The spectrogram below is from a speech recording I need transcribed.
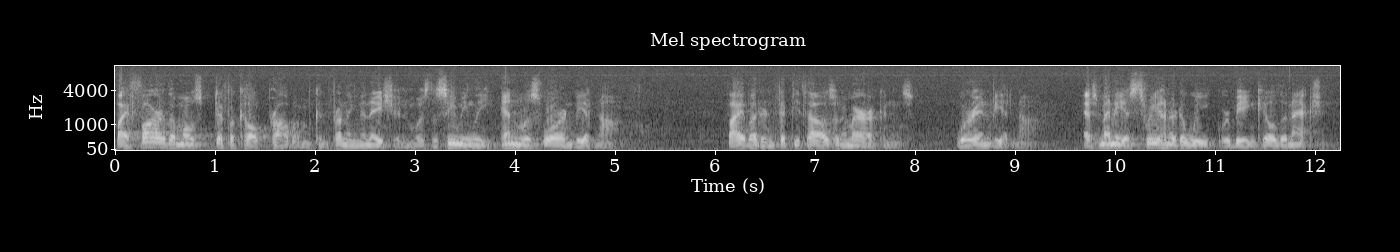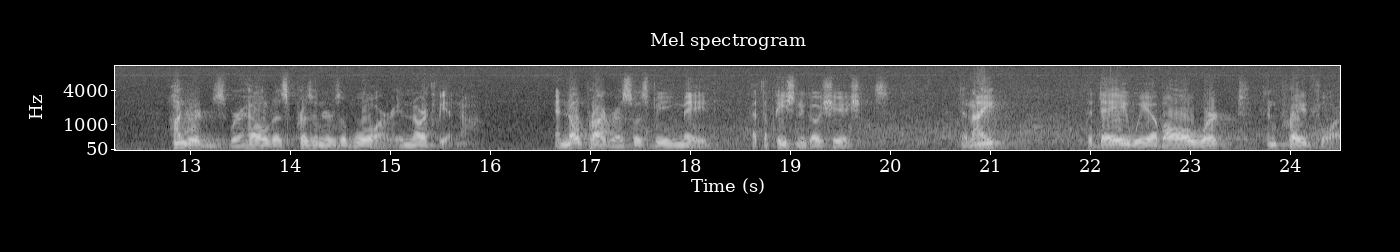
by far the most difficult problem confronting the nation was the seemingly endless war in Vietnam. 550,000 Americans were in Vietnam. As many as 300 a week were being killed in action. Hundreds were held as prisoners of war in North Vietnam. And no progress was being made at the peace negotiations. Tonight, the day we have all worked and prayed for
